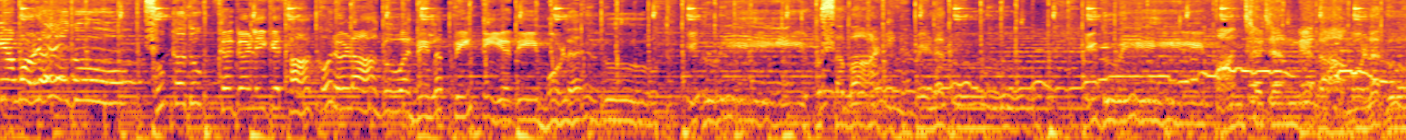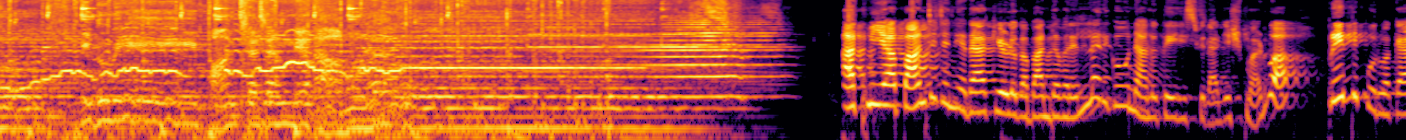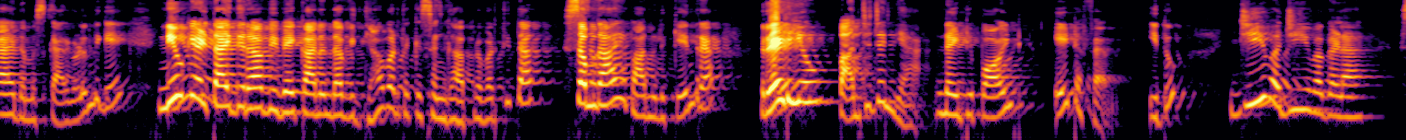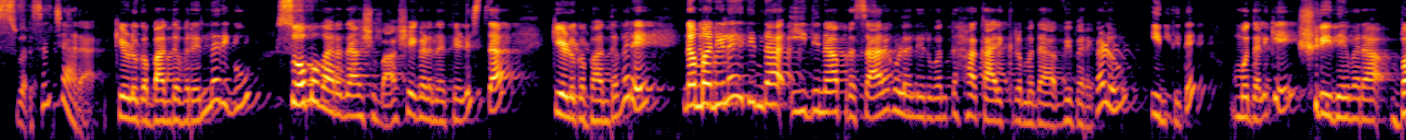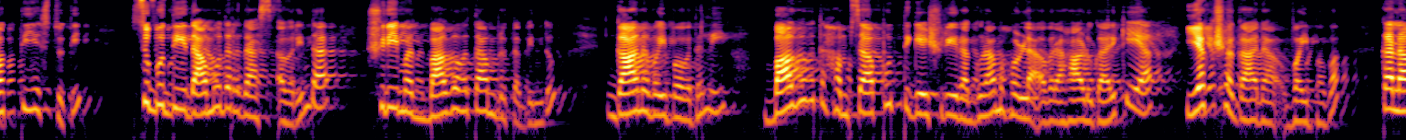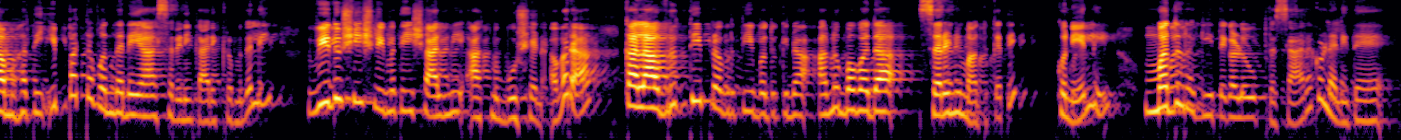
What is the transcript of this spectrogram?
ಮೊಳಗು ಸುಖ ದುಃಖಗಳಿಗೆ ತಾಕೊರಳಾಗುವ ನೆಲ ಪ್ರೀತಿಯದಿ ಮೊಳಗು. ಇದುವೇ ಹೊಸಬಾಣಿನ ಬೆಳಗು. ಇದುವೇ ಪಾಂಚಜನ್ಯದ ಮೊಳಗು. ಇದುವೇ ಪಾಂಚಜನ್ಯದ ಮೊಳಗು. ಆತ್ಮೀಯ ಪಾಂಚಜನ್ಯದ ಕೇಳುಗ ಬಾಂಧವರೆಲ್ಲರಿಗೂ ನಾನು ತೇಜಸ್ವಿ ರಾಜೇಶ್ ಮಾಡುವ ಪ್ರೀತಿಪೂರ್ವಕ ನಮಸ್ಕಾರಗಳೊಂದಿಗೆ ನೀವು ಕೇಳ್ತಾ ಇದ್ದೀರಾ ವಿವೇಕಾನಂದ ವಿದ್ಯಾವರ್ಧಕ ಸಂಘ ಪ್ರವರ್ತಿತ ಸಮುದಾಯ ಬಾನುಲಿ ಕೇಂದ್ರ, radio Panchajanya ninety point eight F ಇದು ಜೀವ ಜೀವಗಳ ಸ್ವರ ಸಂಚಾರ. ಕೇಳುಗ ಬಾಂಧವರೆಲ್ಲರಿಗೂ ಸೋಮವಾರದ ಶುಭಾಶಯಗಳನ್ನು ತಿಳಿಸಿದ ಕೇಳುಗ ಬಾಂಧವರೇ, ನಮ್ಮ ನಿಲಯದಿಂದ ಈ ದಿನ ಪ್ರಸಾರಗೊಳ್ಳಲಿರುವಂತಹ ಕಾರ್ಯಕ್ರಮದ ವಿವರಗಳು ಇಂತಿದೆ. ಮೊದಲಿಗೆ ಶ್ರೀದೇವರ ಭಕ್ತಿಯ ಸ್ತುತಿ. ಸುಬುದ್ದಿ ದಾಮೋದರ ದಾಸ್ ಅವರಿಂದ ಶ್ರೀಮದ್ ಭಾಗವತಾಮೃತ ಬಿಂದು ಗಾನ ವೈಭವದಲ್ಲಿ ಭಾಗವತ ಹಂಸ ಪುತ್ತಿಗೆ ಶ್ರೀ ರಘುರಾಮಹೊಳ್ಳ ಅವರ ಹಾಡುಗಾರಿಕೆಯ ಯಕ್ಷಗಾನ ವೈಭವ, ಕಲಾಮಹತಿ ಇಪ್ಪತ್ತ ಒಂದನೆಯ ಸರಣಿ ಕಾರ್ಯಕ್ರಮದಲ್ಲಿ ವಿದುಷಿ ಶ್ರೀಮತಿ ಶಾಲಿನಿ ಆತ್ಮಭೂಷಣ್ ಅವರ ಕಲಾ ವೃತ್ತಿ ಪ್ರವೃತ್ತಿ ಬದುಕಿನ ಅನುಭವದ ಸರಣಿ ಮಾತುಕತೆ, ಕೊನೆಯಲ್ಲಿ ಮಧುರ ಗೀತೆಗಳು ಪ್ರಸಾರಗೊಳ್ಳಲಿದೆ.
